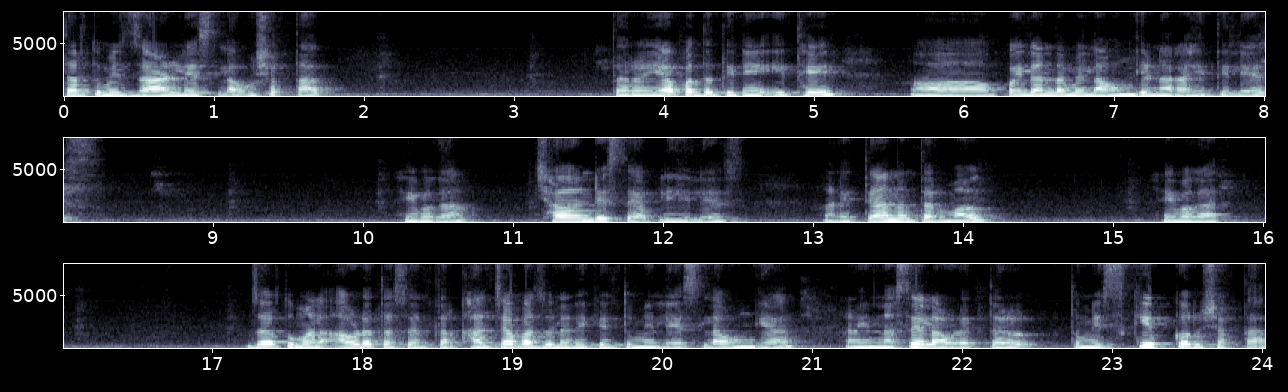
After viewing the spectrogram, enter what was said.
तर तुम्ही जाड लेस लावू शकतात. तर या पद्धतीने इथे पहिल्यांदा मी लावून घेणार आहे ती लेस. हे बघा छान दिसते आपली ही लेस. आणि त्यानंतर मग हे बघा जर तुम्हाला आवडत असेल तर खालच्या बाजूला देखील तुम्ही लेस लावून घ्या. आणि नसेल आवडत तर तुम्ही स्किप करू शकता.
